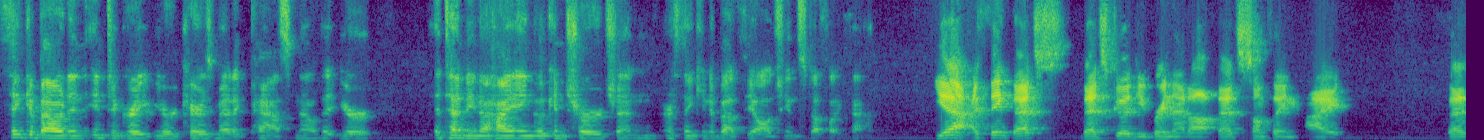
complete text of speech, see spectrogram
think about and integrate your charismatic past now that you're attending a high Anglican church and are thinking about theology and stuff like that. Yeah, I think that's that's good. You bring that up. That's something I that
